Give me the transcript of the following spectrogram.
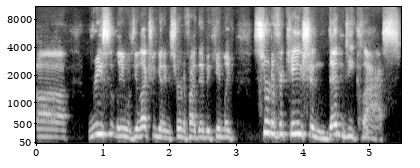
uh, recently with the election getting certified, they became like certification, then declass.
